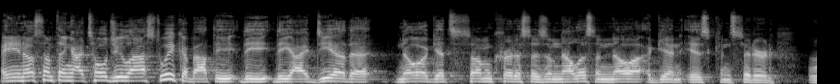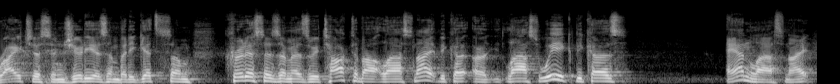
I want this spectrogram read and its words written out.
And you know something I told you last week about the, the, the idea that Noah gets some criticism. Now, listen, Noah, again, is considered righteous in Judaism, but he gets some criticism, as we talked about last night, because, uh, last week, because, and last night,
